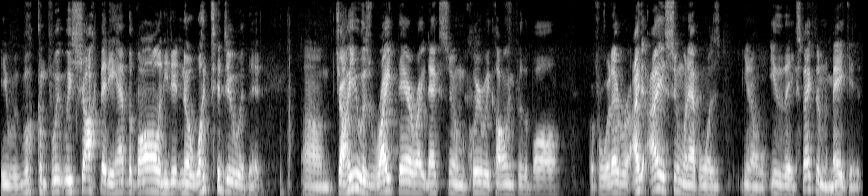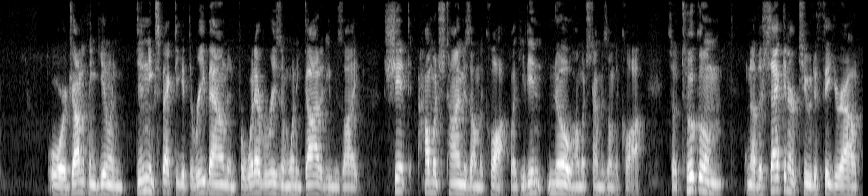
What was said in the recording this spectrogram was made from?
he was completely shocked that he had the ball and he didn't know what to do with it. Um, Jahii was right there, right next to him, clearly calling for the ball. But for whatever, I, I assume what happened was, you know, either they expected him to make it, or Jonathan Gilling didn't expect to get the rebound, and for whatever reason, when he got it, he was like, shit, how much time is on the clock? Like, he didn't know how much time was on the clock. So it took him another second or two to figure out,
